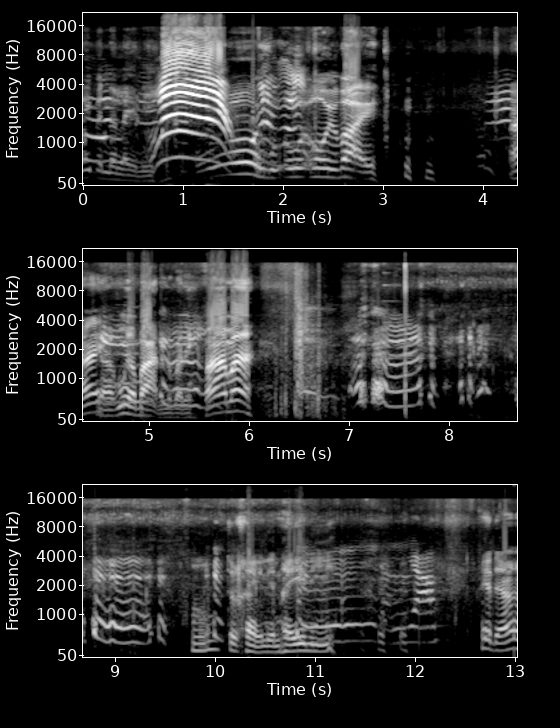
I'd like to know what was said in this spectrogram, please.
นี่เป็นอะไรนี่โอ้ยโอ้ยโอ้ยบายอยากเมื่อบานเลยปะนี่มามาหืมจะไข่เรียนให้ดีเฮ็ดหยัง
